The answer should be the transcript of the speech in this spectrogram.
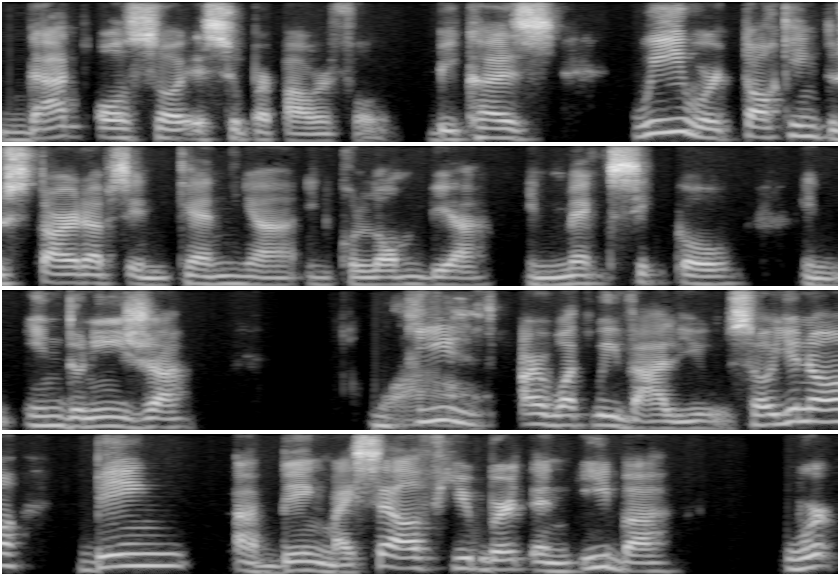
That also is super powerful because we were talking to startups in Kenya, in Colombia, in Mexico, in Indonesia. Wow. These are what we value. So, you know, being uh, being myself, Hubert, and Iba, we're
